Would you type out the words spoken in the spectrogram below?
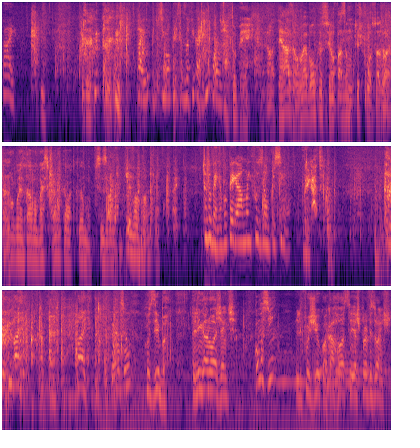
Pai. Pai, o senhor precisa ficar em repouso. Tô bem. Ela tem razão. Não é bom que o senhor faça muito esforço agora, Eu né? não aguentava mais ficar naquela cama. Precisava levantar um pouco. Ai, Tudo bem, eu vou pegar uma infusão pro senhor. obrigado. Pai. Pai. O que aconteceu? O Ziba. Ele enganou a gente. Como assim? Ele fugiu com a carroça e as provisões.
